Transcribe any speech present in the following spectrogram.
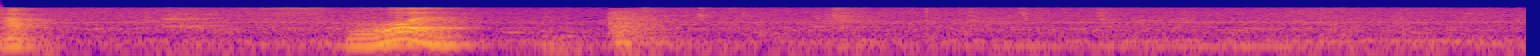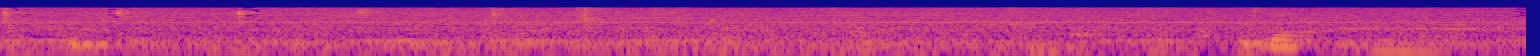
อืมอ่ามีแห้งมียอดมีแห้งครับเนี่ยจุก อืม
